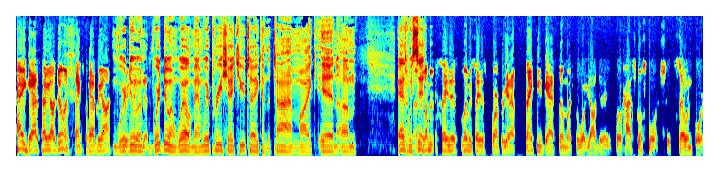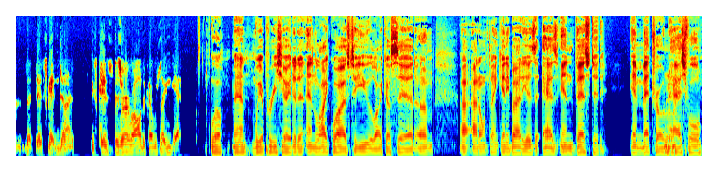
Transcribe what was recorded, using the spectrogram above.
Hey guys, how y'all doing? Thanks for having me on. We're Appreciate doing this. we're doing well, man. We appreciate you taking the time, Mike. And um, as we said, let me say this. Let me say this before I forget. Thank you guys so much for what y'all do for high school sports. It's so important that it's getting done. These kids deserve all the coverage they can get. Well, man, we appreciate it, and, likewise to you. Like I said, um, I, I don't think anybody is as invested in Metro Mm-hmm. Nashville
